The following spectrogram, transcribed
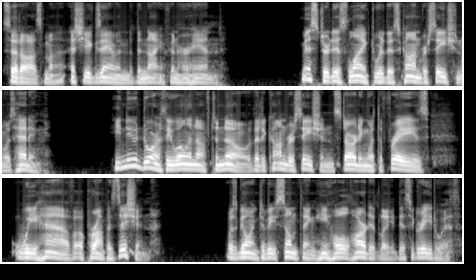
said Ozma as she examined the knife in her hand. Mister disliked where this conversation was heading. He knew Dorothy well enough to know that a conversation starting with the phrase, We have a proposition, was going to be something he wholeheartedly disagreed with.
